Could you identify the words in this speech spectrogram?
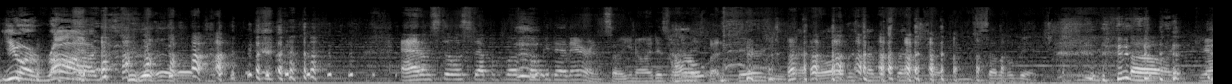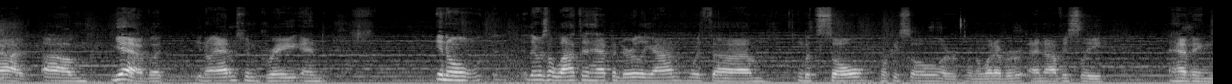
you are wrong. Adam's still a step above Pokedad Aaron, so you know it is what How it is. But dare you, after all this time of friendship, you son of a bitch. oh my god, um, yeah, but you know Adam's been great, and you know there was a lot that happened early on with um, with Soul, Poke Soul, or you know whatever, and obviously having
